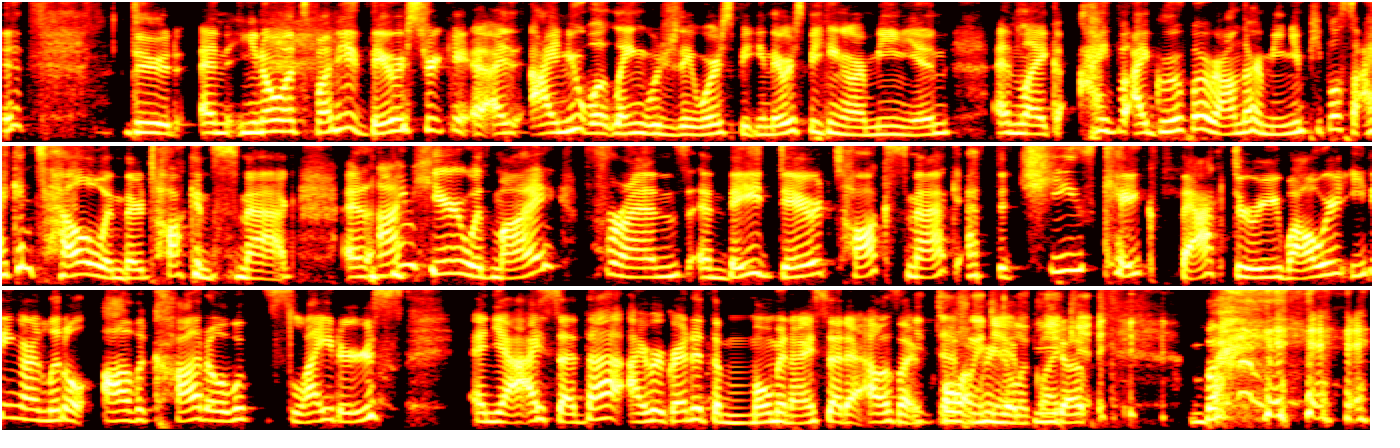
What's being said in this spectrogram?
Dude, and you know what's funny? They were speaking. I, I knew what language they were speaking. They were speaking Armenian, and like I I grew up around Armenian people, so I can tell when they're talking smack. And I'm here with my friends, and they dare talk smack at the cheesecake factory while we're eating our little avocado sliders. And yeah, I said that. I regretted the moment I said it. I was like, You oh, I'm definitely gonna did get look beat like up. it. But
